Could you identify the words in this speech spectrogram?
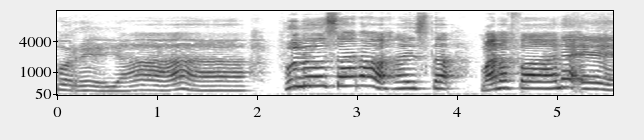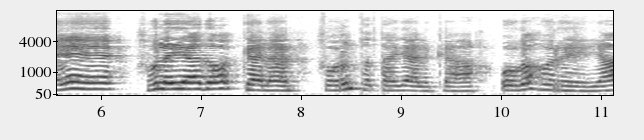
horreeya fulusana haysta mana faana ee fulayado kalan furunta dagaalka uga horreeya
